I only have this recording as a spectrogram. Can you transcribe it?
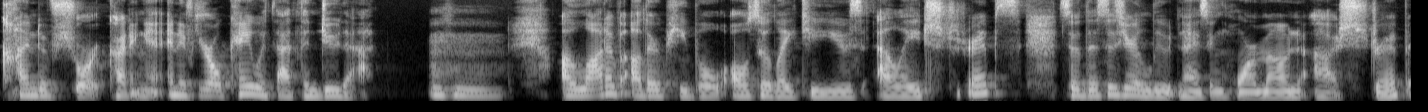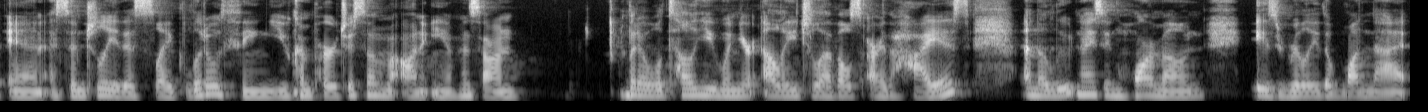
kind of shortcutting it. And if you're okay with that, then do that. Mm-hmm. A lot of other people also like to use LH strips. So this is your luteinizing hormone uh, strip, and essentially this like little thing you can purchase them on Amazon. But it will tell you when your LH levels are the highest, and the luteinizing hormone is really the one that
